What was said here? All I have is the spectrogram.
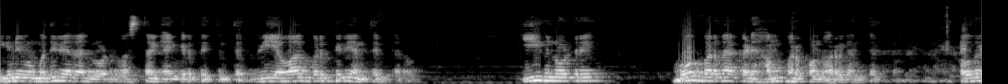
ಈಗ ನೀವು ಮದುವೆ ಆದಾಗ ನೋಡ್ರಿ, ಹೊಸದಾಗಿ ಹೆಂಗಿರ್ತೈತಿ ಅಂತ. ರೀ, ಯಾವಾಗ ಬರ್ತೀರಿ ಅಂತ ಇರ್ತಾರ ಈಗ ನೋಡ್ರಿ, ಹೋಗ್ ಬರ್ದ ಕಡೆ ಹಂಪ್ ಹರ್ಕೊಂಡು ಹೊರಗೆ ಅಂತ ಇರ್ತಾರೆ ಹೌದಾ?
